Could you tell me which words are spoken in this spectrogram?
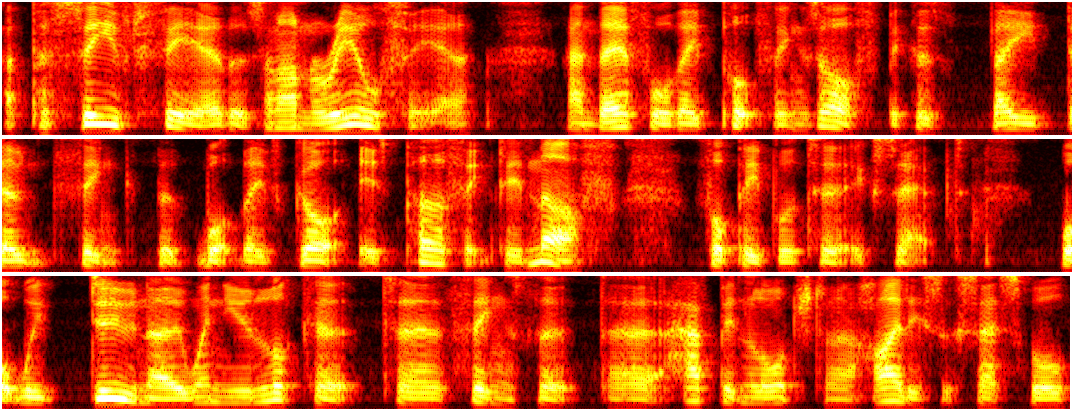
a perceived fear that's an unreal fear, and therefore they put things off because they don't think that what they've got is perfect enough for people to accept. What we do know when you look at uh, things that uh, have been launched and are highly successful,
